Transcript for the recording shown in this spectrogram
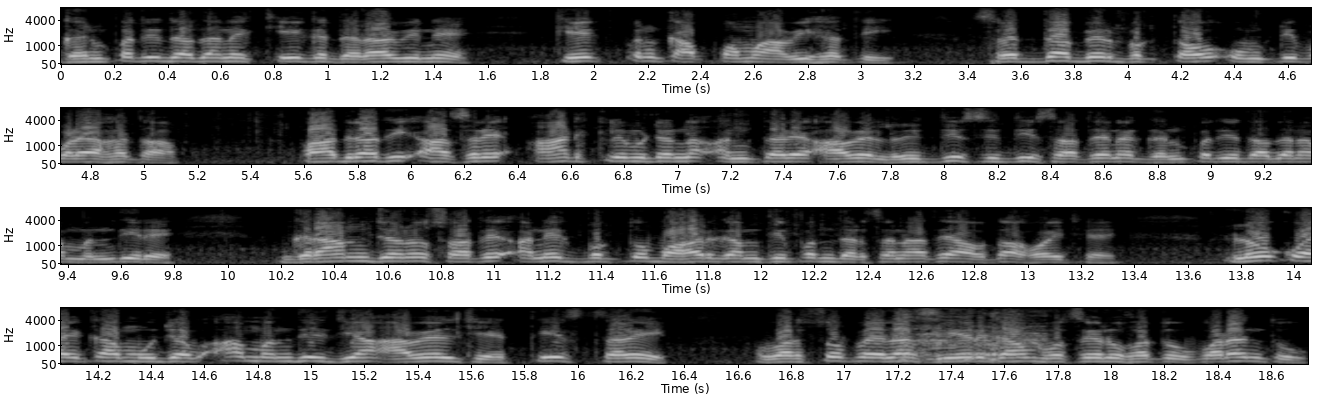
ગણપતિ દાદાને કેક ધરાવીને કેક પણ કાપવામાં આવી હતી. શ્રદ્ધાભેર ભક્તો ઉમટી પડ્યા હતા. પાદરાથી આશરે આઠ કિલોમીટરના અંતરે આવેલ રિદ્ધિ સિદ્ધિ સાથેના ગણપતિ દાદાના મંદિરે ગ્રામજનો સાથે અનેક ભક્તો બહાર ગામથી પણ દર્શનાર્થે આવતા હોય છે. લોકવાયકા મુજબ આ મંદિર જ્યાં આવેલ છે તે સ્થળે વર્ષો પહેલા શેર ગામ વસેલું હતું, પરંતુ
